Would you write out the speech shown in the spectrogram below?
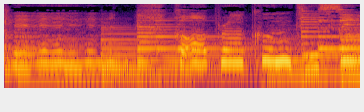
เขนขอพระคุณที่สิ้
